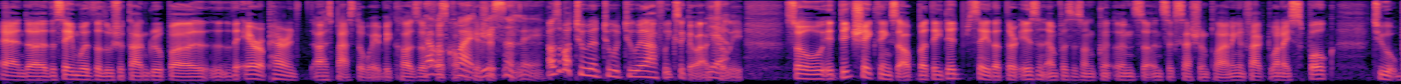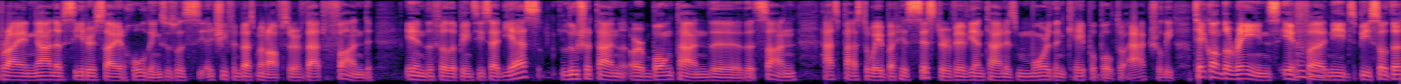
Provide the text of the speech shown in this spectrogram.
And uh, the same with the Lucio Tan group. Uh, the heir apparent has passed away because of That was quite recently. That was about two and two two and a half weeks ago, actually. Yeah. So it did shake things up, but they did say that there is an emphasis on, on, on succession planning. In fact, when I spoke to Brian Ngan of Cedarside Holdings, who was chief investment officer of that fund in the Philippines, he said, yes, Lucio Tan or Bong Tan, the, the son, has passed away, but his sister, Vivian Tan, is more than capable to actually take on the reins if uh, needs be. So there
